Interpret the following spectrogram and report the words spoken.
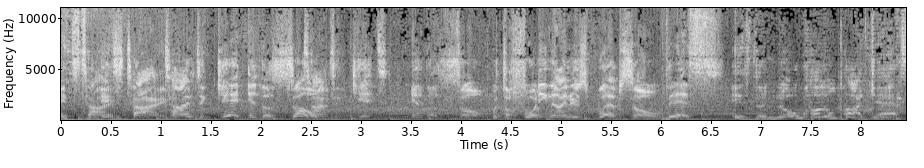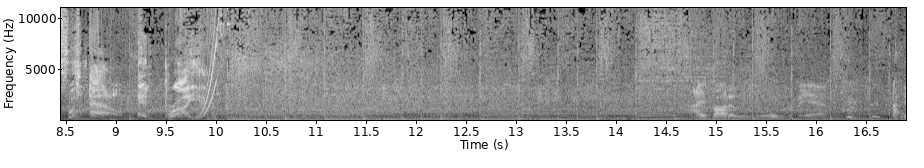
It's time. It's time. Time to get in the zone. Time to get in the zone with the 49ers web zone. This is the No Huddle Podcast with Al and Brian. I thought it was over, man. I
